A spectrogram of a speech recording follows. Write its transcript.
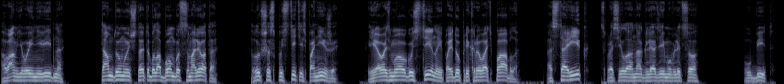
а вам его и не видно. Там думают, что это была бомба с самолета. Лучше спуститесь пониже. Я возьму Августина и пойду прикрывать Пабло. А старик, — спросила она, глядя ему в лицо, — убит.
